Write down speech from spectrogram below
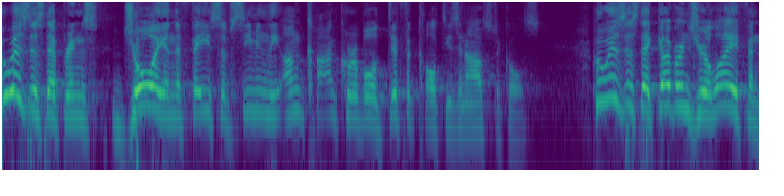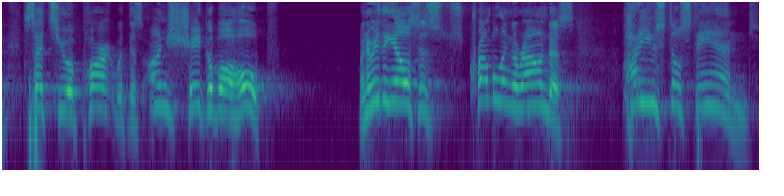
Who is this that brings joy in the face of seemingly unconquerable difficulties and obstacles? Who is this that governs your life and sets you apart with this unshakable hope? When everything else is crumbling around us, how do you still stand?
